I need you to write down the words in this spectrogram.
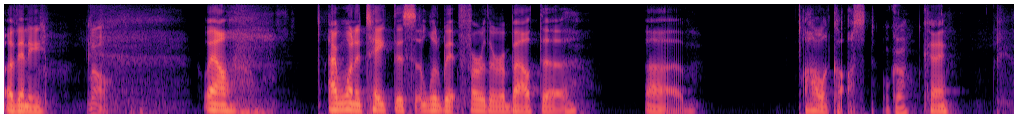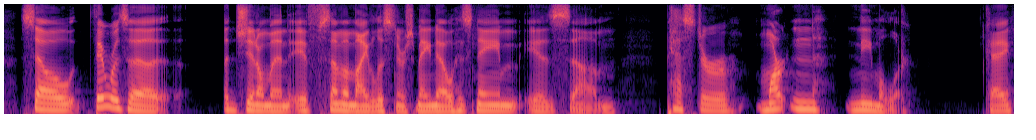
of any No. Well, I want to take this a little bit further about the uh, Holocaust. Okay. Okay. So there was a a gentleman, if some of my listeners may know, his name is um, Pastor Martin Niemöller. Okay.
